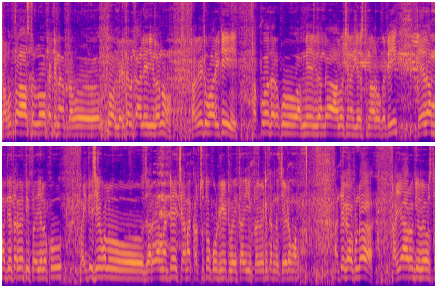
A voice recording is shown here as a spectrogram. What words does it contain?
ప్రభుత్వ ఆస్తుల్లో కట్టిన ప్రభుత్వ మెడికల్ కాలేజీలను ప్రైవేటు వారికి తక్కువ ధరకు అమ్మే విధంగా ఆలోచన చేస్తున్నారు ఒకటి. పేద మధ్యతరగతి ప్రజలకు వైద్య సేవలు జరగాలంటే చాలా ఖర్చుతో కూడినట్టు అవుతాయి ఈ ప్రైవేటీకరణ చేయడం వల్ల అంతేకాకుండా ప్రజా ఆరోగ్య వ్యవస్థ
